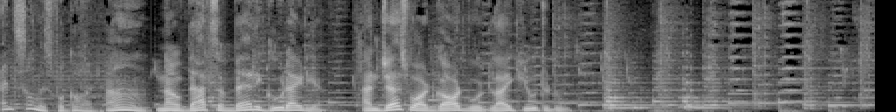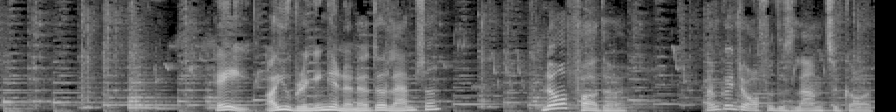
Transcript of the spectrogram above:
and some is for God. Ah, now that's a very good idea. And just what God would like you to do. Hey, are you bringing in another lamb, son? No, Father. I'm going to offer this lamb to God.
